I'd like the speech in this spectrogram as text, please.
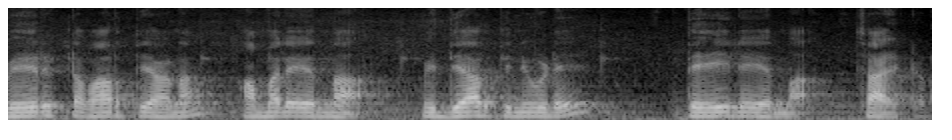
വേറിട്ട വാർത്തയാണ് അമല എന്ന വിദ്യാർത്ഥിനിയുടെ തേയില എന്ന ചായക്കട.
